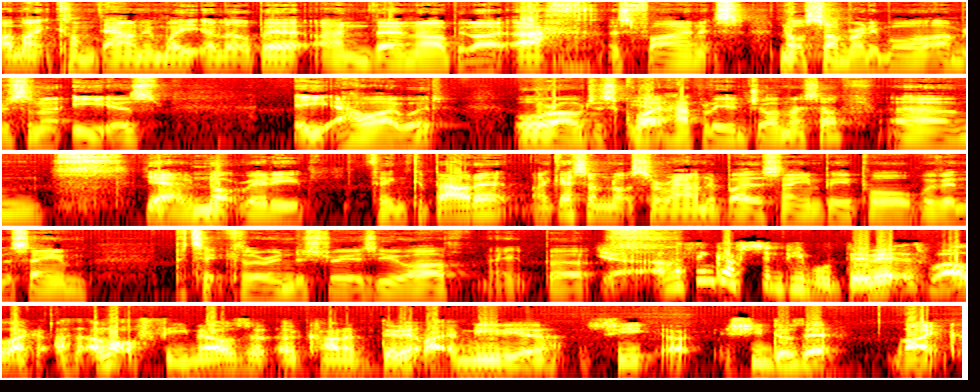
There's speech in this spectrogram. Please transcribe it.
I might come down in weight a little bit, and then I'll be like, ah, it's fine. It's not summer anymore. I'm just gonna eat as eat how I would, or I'll just quite Yeah. happily enjoy myself. Um, yeah, not really think about it. I guess I'm not surrounded by the same people within the same particular industry as you are, mate. But Yeah, and I think I've seen people do it as well. Like a lot of females are, are kind of do it. Like Amelia, she uh, she does it. Like,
